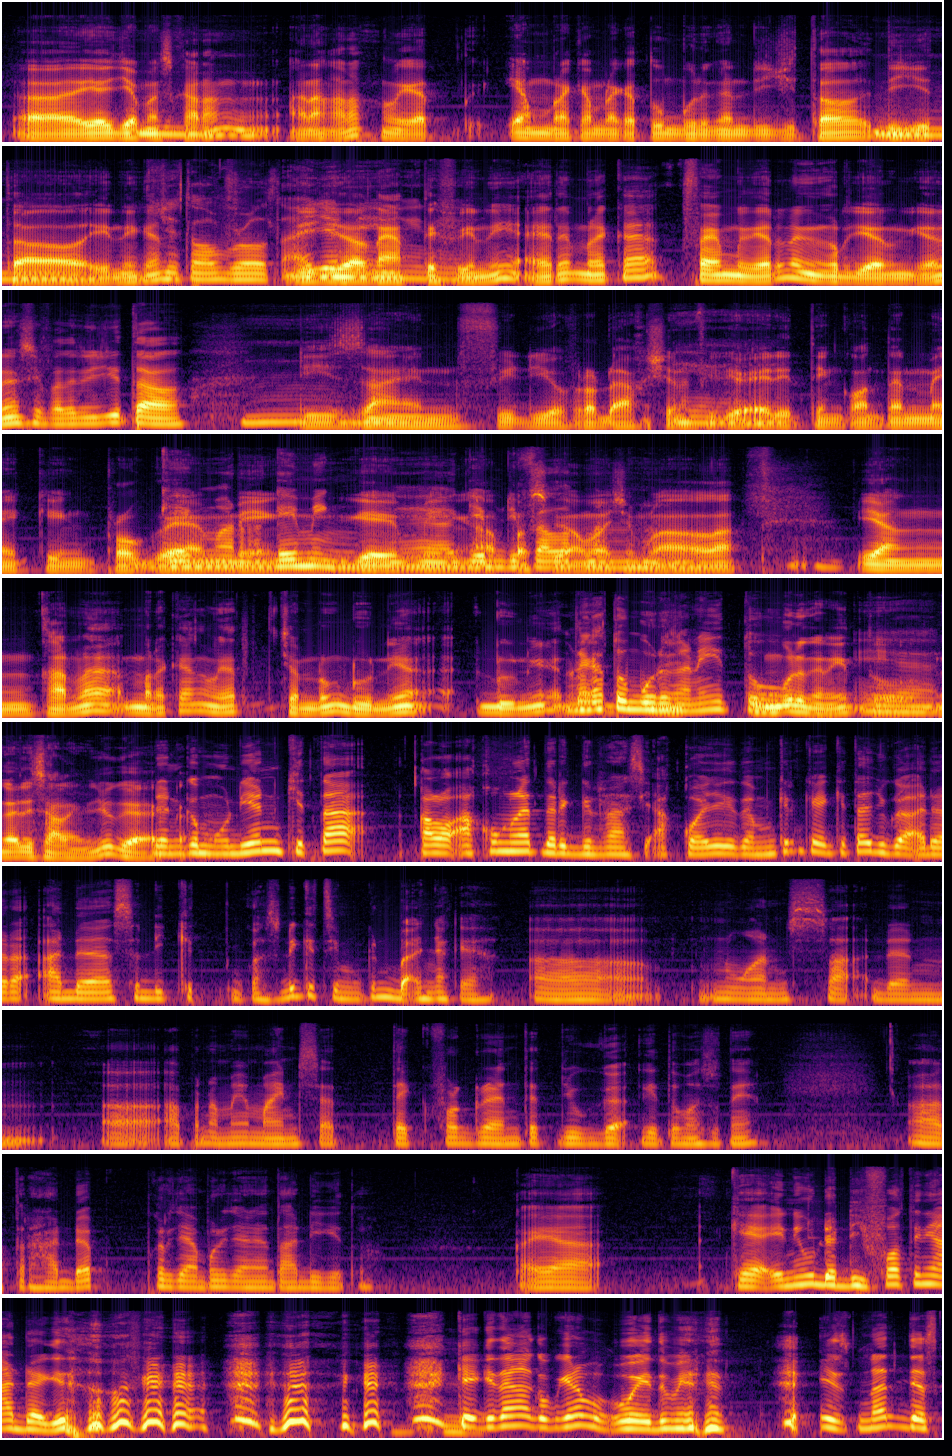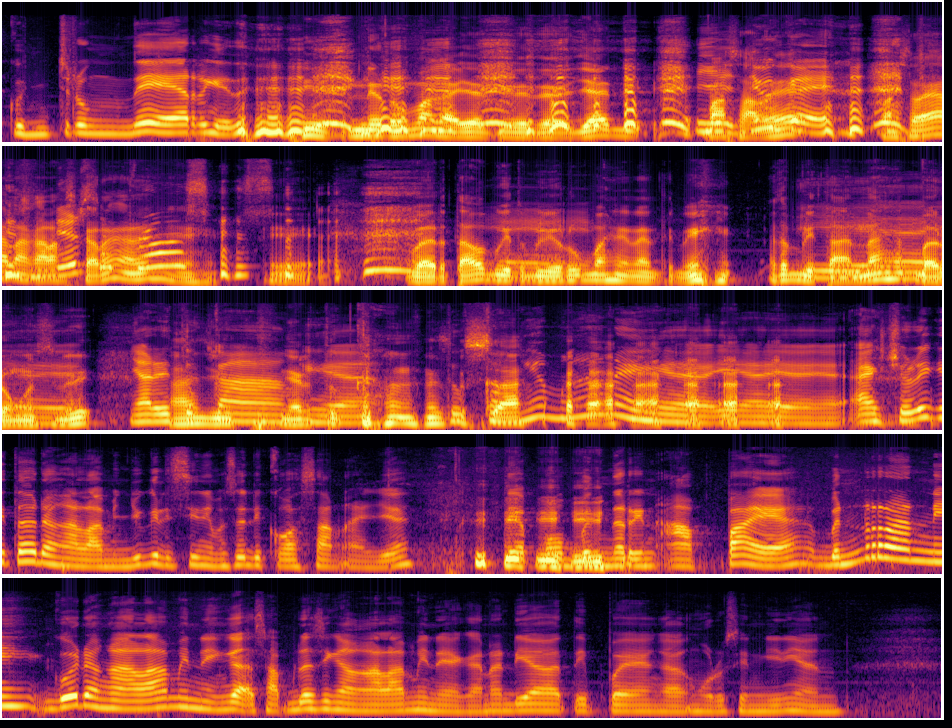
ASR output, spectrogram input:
Eh, ya zaman Hmm. sekarang anak-anak ngelihat yang mereka-mereka tumbuh dengan digital, digital ini kan Hmm. Digital world aja digital nih, native ini. ini. akhirnya mereka familiar dengan kerjaan-kerjaan yang sifatnya digital Hmm. design video production Iya. video editing content making programming gaming, ya, gaming game apa segala macam lala yang karena mereka ngelihat cenderung dunia dunia Mereka tumbuh dengan itu. tumbuh dengan itu Iya. nggak disalahin juga Dan kemudian kita kalau aku ngeliat dari generasi aku aja gitu, mungkin kayak kita juga ada ada sedikit bukan sedikit sih, mungkin banyak ya eh, nuansa dan eh, apa namanya mindset take for granted juga gitu maksudnya eh, terhadap pekerjaan-pekerjaan yang tadi gitu. Kayak kayak ini udah default ini ada gitu. kayak kita nggak kepikiran, wait a minute, it's not just kuncrung there gitu. ini rumah nggak jadi tiba-tiba jadi Iya masalahnya juga ya. masalahnya anak-anak sekarang process. Iya. baru tahu begitu beli Iya. rumah nih nanti nih atau beli tanah Iya, baru iya, ngurus iya. sendiri nyari Anjir, tukang nyari iya. tukang susah tukangnya mana ya iya iya iya actually kita udah ngalamin juga di sini maksudnya di kosan aja tiap mau benerin apa ya beneran nih gue udah ngalamin nih nggak sabda sih nggak ngalamin ya karena dia tipe yang nggak ngurusin ginian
